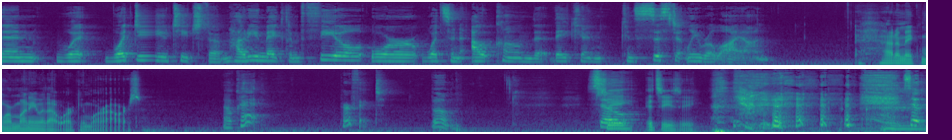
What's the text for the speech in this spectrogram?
then what what do you teach them? How do you make them feel or what's an outcome that they can consistently rely on? How to make more money without working more hours. Okay. Perfect. Boom. So See, it's easy. so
